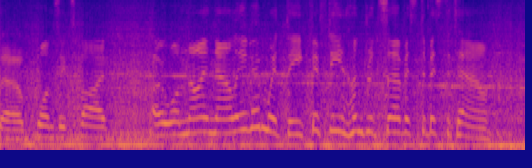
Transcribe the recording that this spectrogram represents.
So uh, 165019 now leaving with the 1500 service to Bicester Town.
